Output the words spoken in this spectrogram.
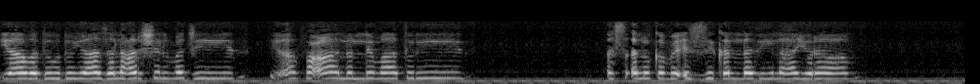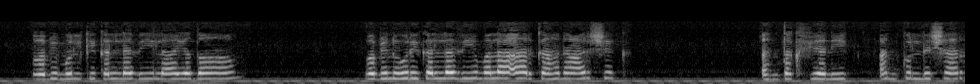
يا ودود يا ذا العرش المجيد يا فعال لما تريد أسألك بعزك الذي لا يرام وبملكك الذي لا يضام وبنورك الذي ملا أركان عرشك أن تكفيني عن كل شر.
